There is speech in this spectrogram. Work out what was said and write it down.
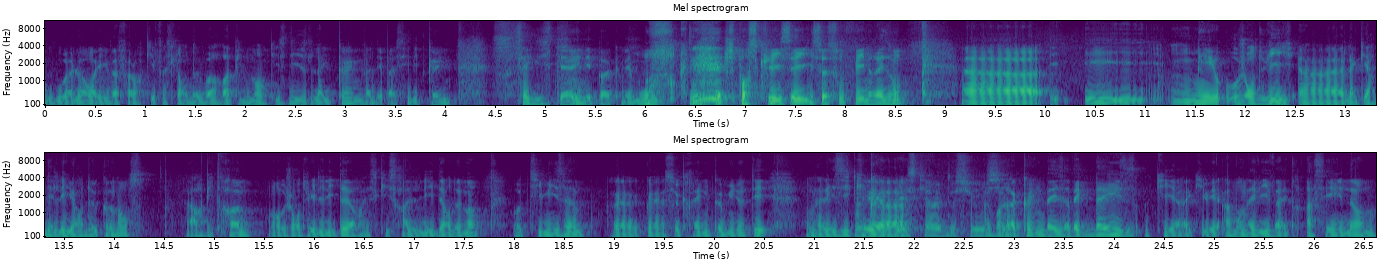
ou alors il va falloir qu'ils fassent leur devoir rapidement, qu'ils se disent Litecoin va dépasser Bitcoin. Ça existait à une époque, mais bon, je pense qu'ils se sont fait une raison. Euh, mais aujourd'hui, euh, la guerre des layers 2 commence. Arbitrum, aujourd'hui le leader, est-ce qu'il sera le leader demain? Optimism, se créer une communauté. On a les IKEA. Coinbase qui arrive dessus aussi. Voilà, Coinbase avec Base, qui, qui, à mon avis va être assez énorme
